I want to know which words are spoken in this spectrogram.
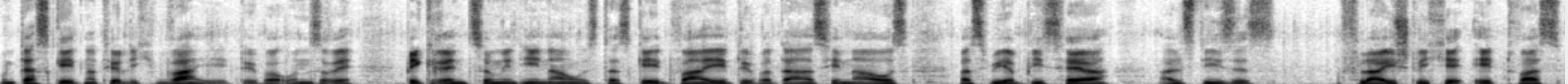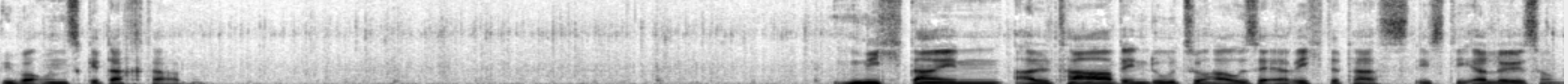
und das geht natürlich weit über unsere Begrenzungen hinaus, das geht weit über das hinaus, was wir bisher als dieses fleischliche etwas über uns gedacht haben. Nicht dein Altar, den du zu Hause errichtet hast, ist die Erlösung.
